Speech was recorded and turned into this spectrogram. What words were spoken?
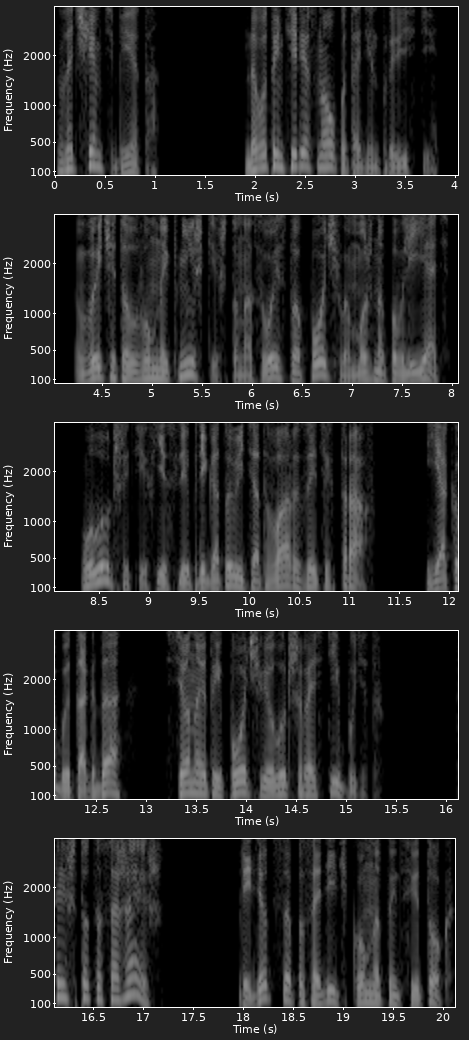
зачем тебе это? Да вот интересно опыт один провести. Вычитал в умной книжке, что на свойства почвы можно повлиять, улучшить их, если приготовить отвар из этих трав. Якобы тогда все на этой почве лучше расти будет. Ты что-то сажаешь? Придется посадить комнатный цветок,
